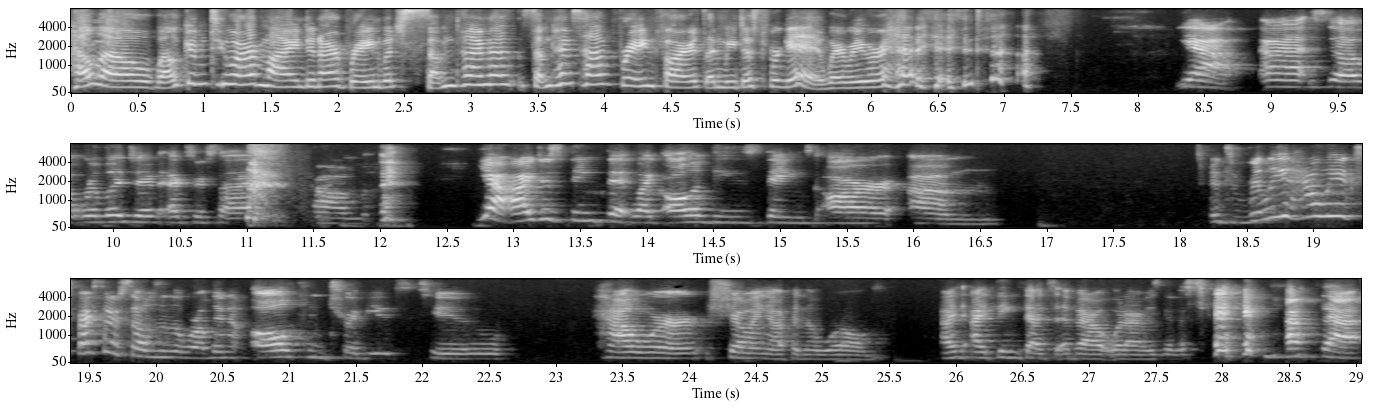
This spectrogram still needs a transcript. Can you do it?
hello, welcome to our mind and our brain, which sometimes sometimes have brain farts, and we just forget where we were headed. yeah. Uh, so, religion, exercise. Um, yeah, I just think that like all of these things are. Um, it's really how we express ourselves in the world, and it all contributes to how we're showing up in the world I, I think that's about what I was going to say about that. that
